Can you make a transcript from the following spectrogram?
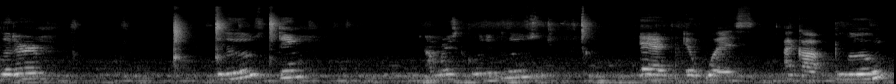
glitter glues thing. Elmer's glitter blues. And it was, I got blue,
